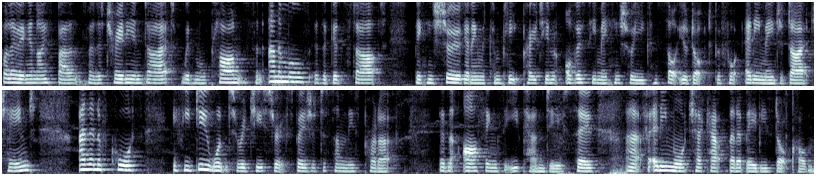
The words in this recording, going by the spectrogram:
following a nice balanced Mediterranean diet with more plants than animals is a good start. Making sure you're getting the complete protein, obviously, making sure you consult your doctor before any major diet change. And then, of course, if you do want to reduce your exposure to some of these products, then there are things that you can do. So, uh, for any more, check out betterbabies.com.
